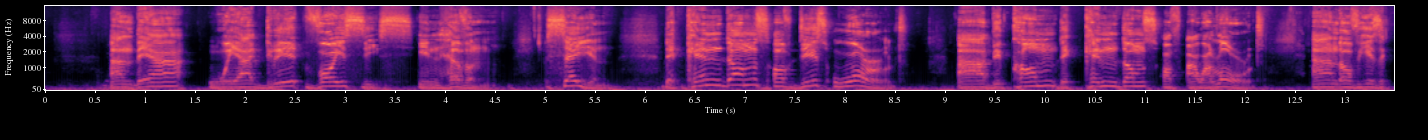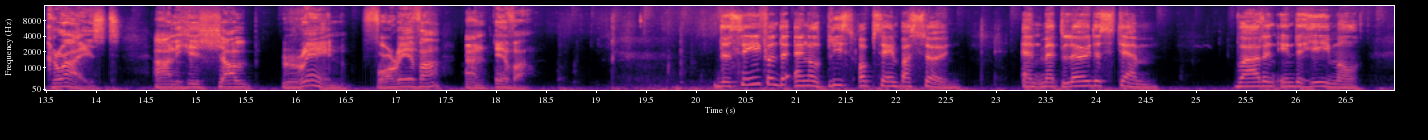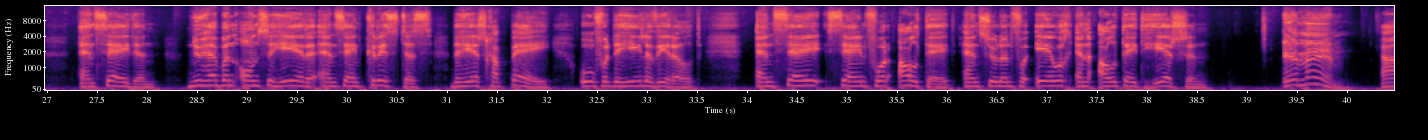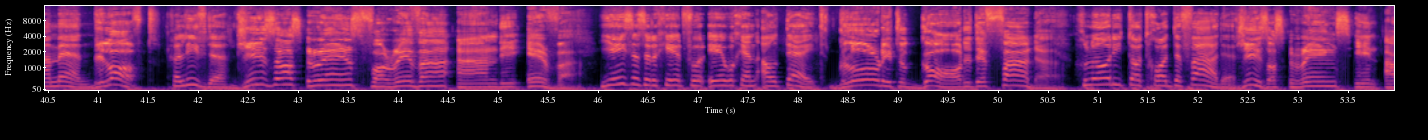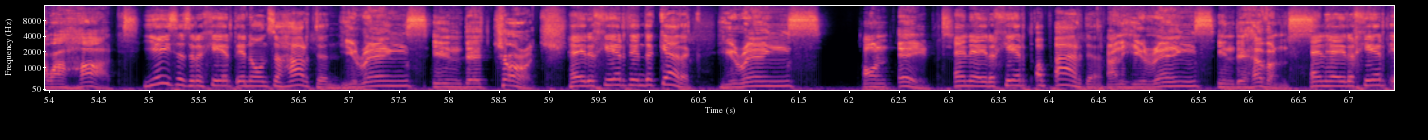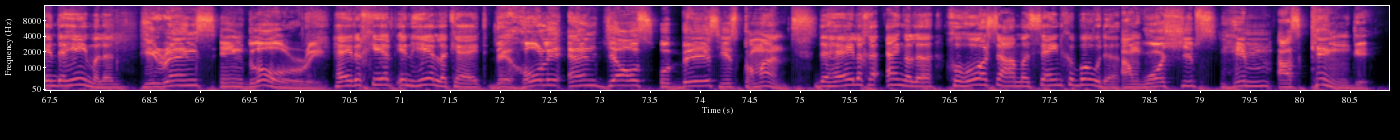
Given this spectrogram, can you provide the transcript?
and there were great voices in heaven, saying, The kingdoms of this world are become the kingdoms of our Lord and of his Christ, and he shall reign forever and ever. De zevende engel blies op zijn bazuin en met luide stem waren in de hemel en zeiden: Nu hebben onze Heere en zijn Christus de heerschappij over de hele wereld. En zij zijn voor altijd en zullen voor eeuwig en altijd heersen. Amen. Amen. Beloved, Geliefde, Jesus reigns forever and ever. Jezus regeert voor eeuwig en altijd. Glory to God the Father. Glorie tot God de Vader. Jesus reigns in our heart. Jezus regeert in onze harten. He reigns in the church. Hij regeert in de kerk. He reigns on earth. En hij regeert op aarde. And he reigns in the heavens. En hij regeert in de hemelen. He reigns in glory. Hij regeert in heerlijkheid. The holy angels obeys his commands. De heilige engelen gehoorzamen zijn geboden. And worships him as king.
